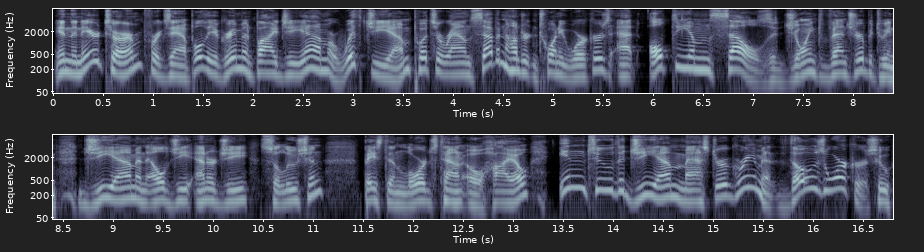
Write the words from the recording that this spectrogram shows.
In the near term, for example, the agreement by GM or with GM puts around 720 workers at Ultium Cells, a joint venture between GM and LG Energy Solution based in Lordstown, Ohio, into the GM Master Agreement. Those workers who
